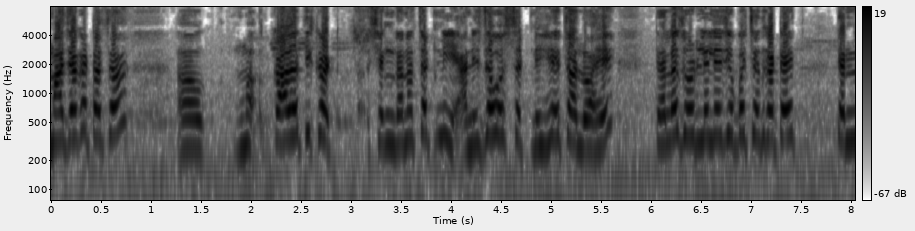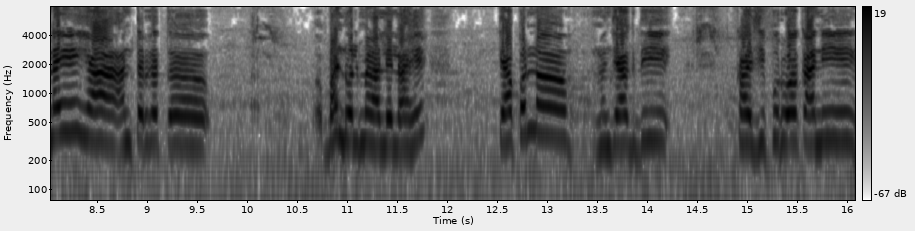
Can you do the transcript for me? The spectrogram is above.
माझ्या गटाचं म- काळं तिखट शेंगदाणा चटणी आणि जवस चटणी हे चालू आहे. त्याला जोडलेले जे बचत गट आहेत त्यांनाही ह्या अंतर्गत भांडवल मिळालेलं आहे. त्या पण म्हणजे अगदी काळजीपूर्वक आणि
